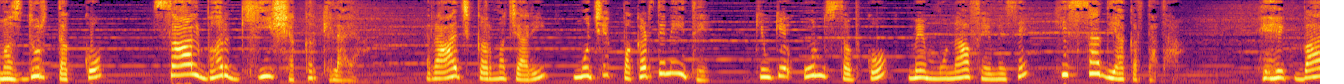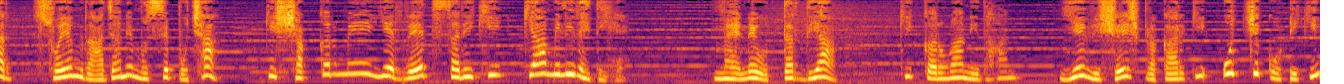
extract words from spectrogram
मजदूर तक को साल भर घी शक्कर खिलाया। राज कर्मचारी मुझे पकड़ते नहीं थे, क्योंकि उन सबको मैं मुनाफे में से हिस्सा दिया करता था। एक बार स्वयं राजा ने मुझसे पूछा कि शक्कर में ये रेत सरीखी क्या मिली रहती है। मैंने उत्तर दिया कि करुणा निधान, ये विशेष प्रकार की उच्च कोटि की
